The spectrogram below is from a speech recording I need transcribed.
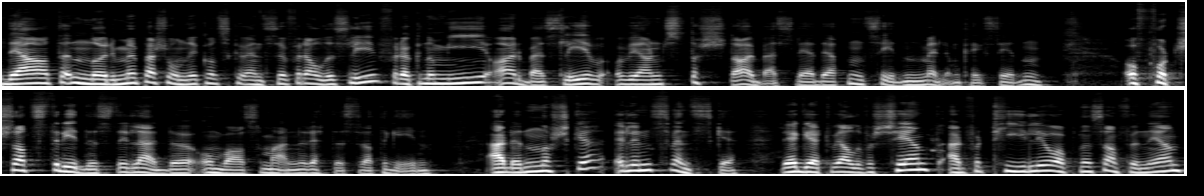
Det har hatt enorme personlige konsekvenser for alles liv, for økonomi og arbeidsliv, og vi har den største arbeidsledigheten siden mellomkrigstiden. Og fortsatt strides de lærde om hva som er den rette strategien. Er det den norske eller den svenske? Reagerte vi alle for sent? Er det for tidlig å åpne samfunnet igjen?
